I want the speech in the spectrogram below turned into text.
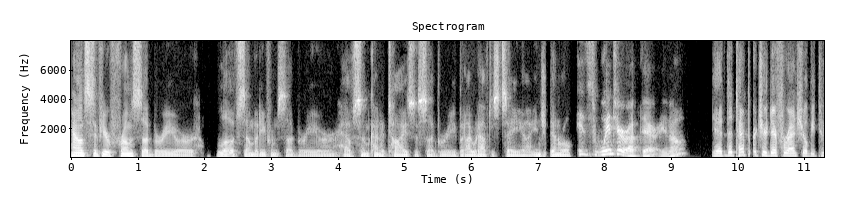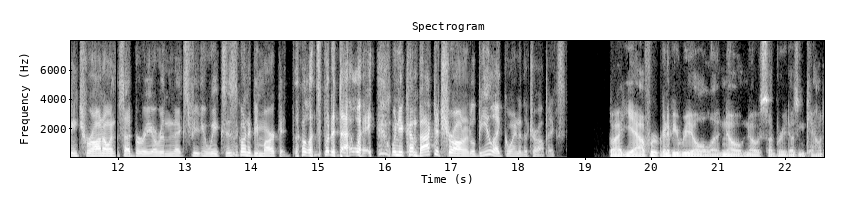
counts if you're from Sudbury or love somebody from Sudbury or have some kind of ties to Sudbury. But I would have to say, uh, in general, it's winter up there, you know? Yeah, the temperature differential between Toronto and Sudbury over the next few weeks is going to be marked. Let's put it that way. When you come back to Toronto, it'll be like going to the tropics. But yeah, if we're going to be real, uh, no, no, Sudbury doesn't count.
